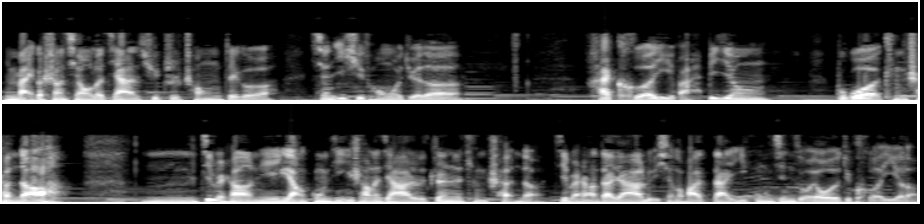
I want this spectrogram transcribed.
你买个上千欧的架子去支撑这个相机系统，我觉得 还可以吧。毕竟，不过挺沉的啊。嗯，基本上你两公斤以上的架子真的挺沉的。基本上大家旅行的话，带一公斤左右的就可以了。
